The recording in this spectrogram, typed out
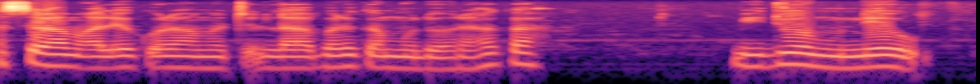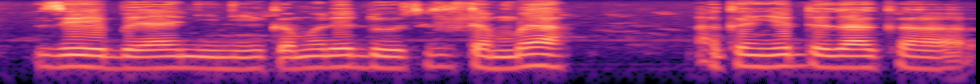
Assalamu alaikum warahmatullah barkanmu da warhaka. Bidiyonmu na yau zai yi bayani ne kamar yadda wasu ta tambaya akan yadda za ka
